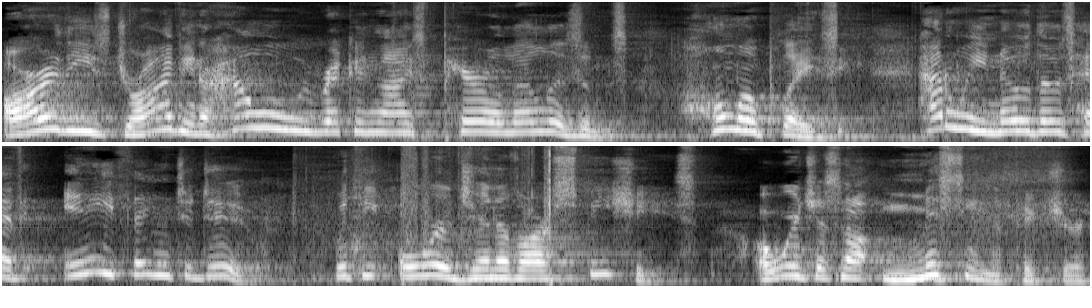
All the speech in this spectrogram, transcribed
are these driving or how will we recognize parallelisms, homoplasy? How do we know those have anything to do with the origin of our species? Or we're just not missing the picture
